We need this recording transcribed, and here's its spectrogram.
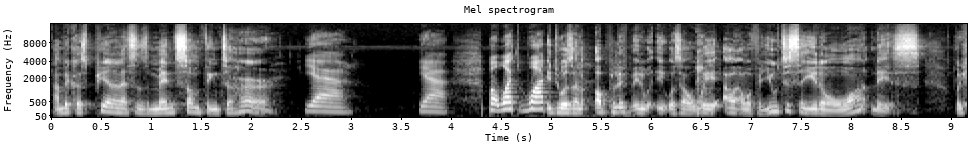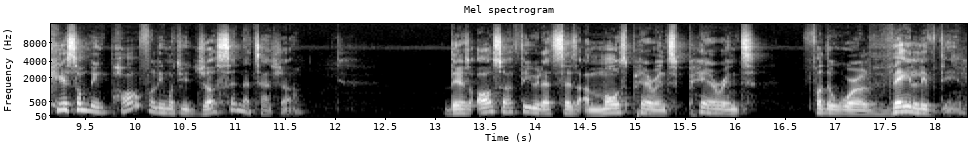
And because piano lessons meant something to her, Yeah, yeah. But what what it was an uplift. It, it was a way out. And for you to say you don't want this, but here's something powerful in what you just said, Natasha. There's also a theory that says most parents parent for the world they lived in.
